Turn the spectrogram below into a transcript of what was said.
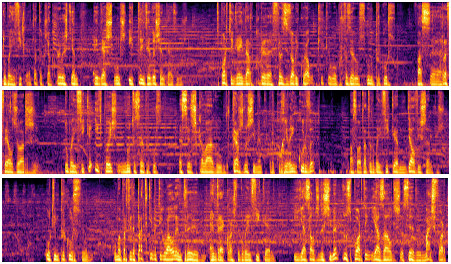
do Benfica, atleta que já correu este ano em 10 segundos e 32 centésimos. Sporting ainda a recorrer a Francis Obiquel, que acabou por fazer o segundo percurso face a Rafael Jorge do Benfica e depois, no terceiro percurso, a ser escalado Carlos Nascimento para correr em curva, passa o atleta do Benfica, Delvis Santos. Último percurso, uma partida praticamente igual entre André Costa do Benfica e Azaldes Nascimento do Sporting e Azaldes a ser mais forte,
